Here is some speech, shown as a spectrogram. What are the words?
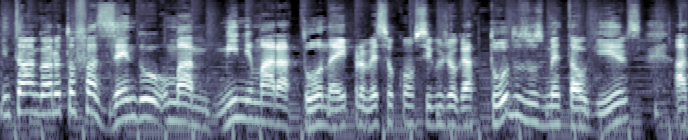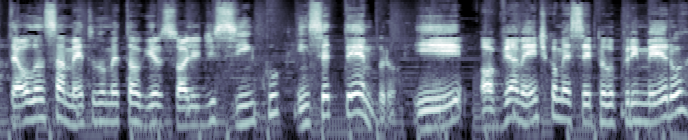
Então agora eu tô fazendo uma mini maratona aí para ver se eu consigo jogar todos os Metal Gears até o lançamento do Metal Gear Solid 5 em setembro. E obviamente comecei pelo primeiro,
